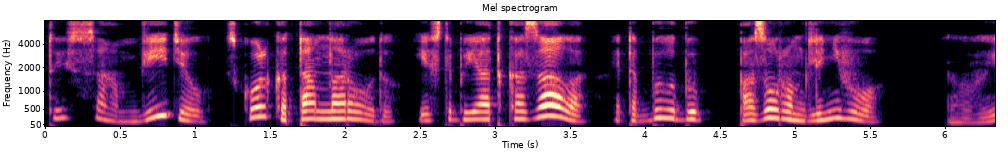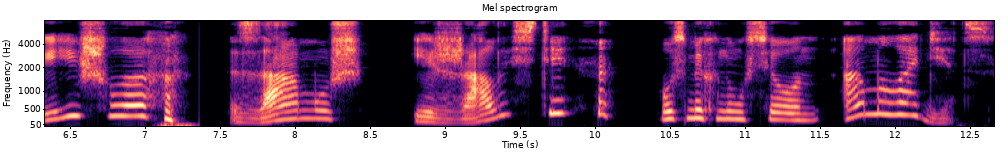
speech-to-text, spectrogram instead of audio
Ты сам видел, сколько там народу? Если бы я отказала, это было бы позором для него. Вышла замуж из жалости? Усмехнулся он. А молодец.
